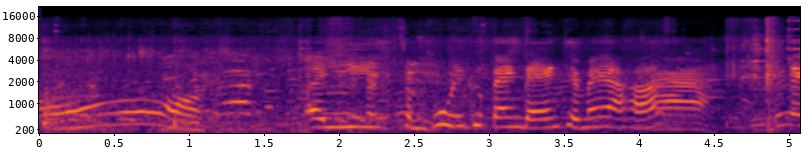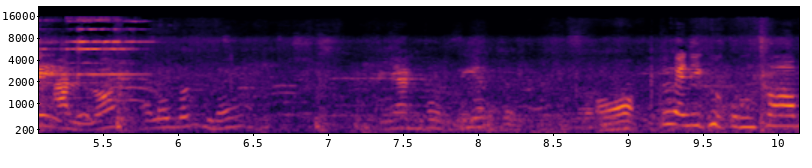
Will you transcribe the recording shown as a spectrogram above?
อ๋อไอสมพูนี่คือแป้งแดงใช่ไหมอะคะค่ะซึ่งไออันเนาะอะไรรถอยู่ได้ยันพวกเสี้ยน อ๋อซึ่งไอนี่คือกุ้งส้ม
